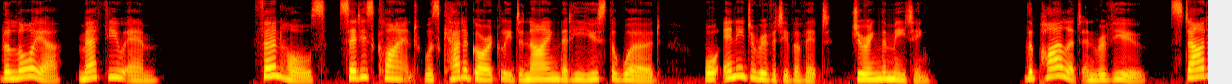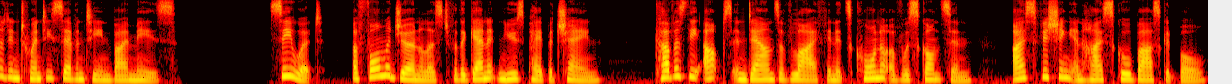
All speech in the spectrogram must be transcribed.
The lawyer, Matthew M. Fernholz, said his client was categorically denying that he used the word, or any derivative of it, during the meeting. The pilot and review, started in 2017 by Ms. Siewert, a former journalist for the Gannett newspaper chain, covers the ups and downs of life in its corner of Wisconsin, ice fishing and high school basketball,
